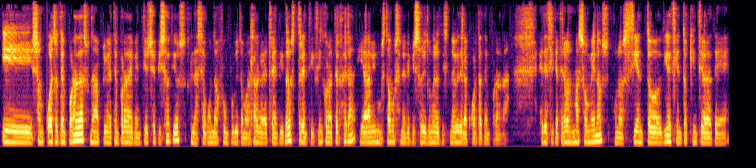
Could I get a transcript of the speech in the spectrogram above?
y son cuatro temporadas, una primera temporada de 28 episodios, la segunda fue un poquito más larga de 32, 35 la tercera y ahora mismo estamos en el episodio número 19 de la cuarta temporada. Es decir, que tenemos más o menos unos 110, 115 horas de,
